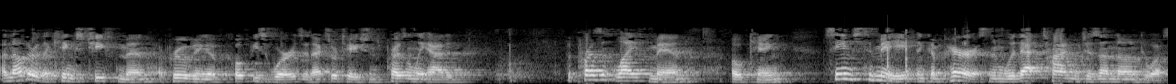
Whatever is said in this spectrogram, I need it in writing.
Another of the king's chief men, approving of Coifi's words and exhortations, presently added, The present life, man, O king, seems to me, in comparison with that time which is unknown to us,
